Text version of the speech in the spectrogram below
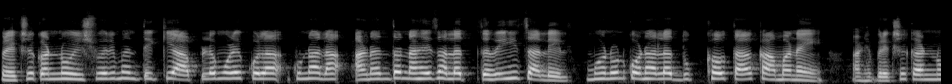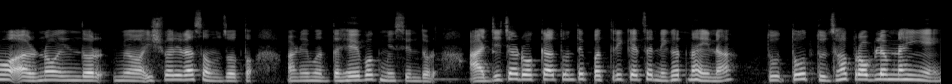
प्रेक्षकांनो ईश्वरी म्हणते की आपल्यामुळे कुला कुणाला आनंद नाही झाला तरीही चालेल. म्हणून कोणाला दुःखवता कामा नये. आणि प्रेक्षकांनो अर्णव इंदोर ईश्वरीला समजवतो. आणि म्हणतं हे बघ मिस इंदोर आजीच्या डोक्यातून ते पत्रिकेचं निघत नाही ना? तू तो तुझा प्रॉब्लेम नाही आहे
